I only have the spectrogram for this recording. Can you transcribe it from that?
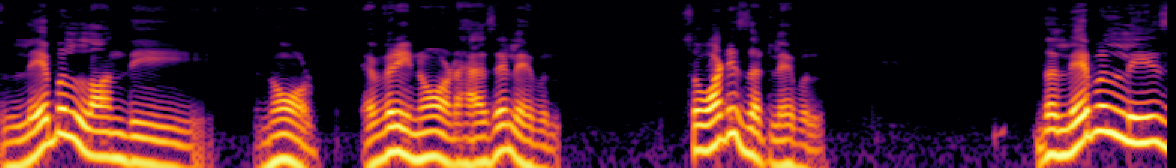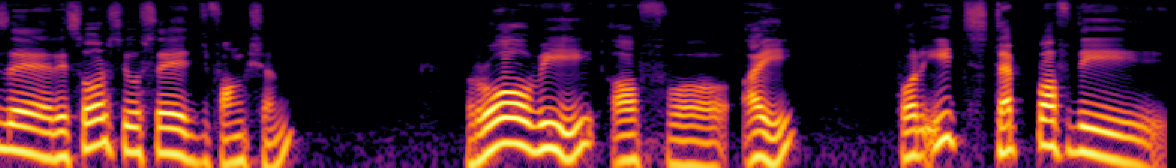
label on the node every node has a label. So, what is that label? The label is a resource usage function rho v of uh, i for each step of the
